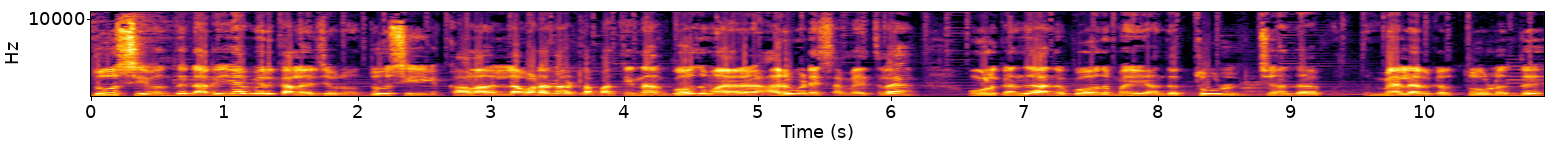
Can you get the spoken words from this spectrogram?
தூசி வந்து நிறைய பேருக்கு அலர்ஜி வரும். தூசி காலம் இல்லை வடநாட்டில் பார்த்தீங்கன்னா கோதுமை அறு- அறுவடை சமயத்தில் உங்களுக்கு வந்து அந்த கோதுமை அந்த தூள் அந்த மேலே இருக்கிற தூள் வந்து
